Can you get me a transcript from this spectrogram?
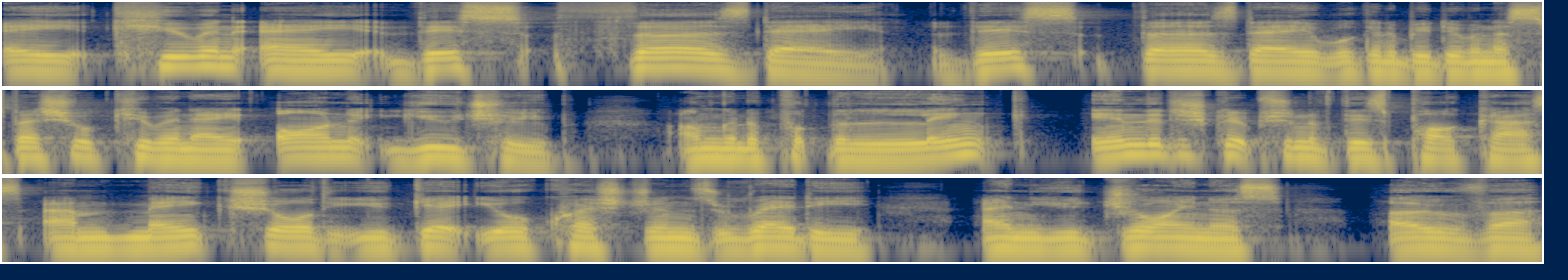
a Q&A this Thursday. This Thursday, we're going to be doing a special Q&A on YouTube. I'm going to put the link in the description of this podcast and make sure that you get your questions ready and you join us over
